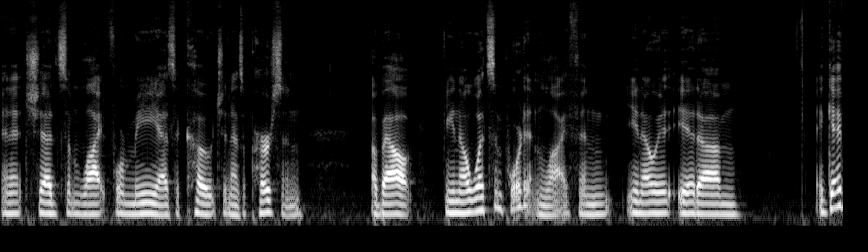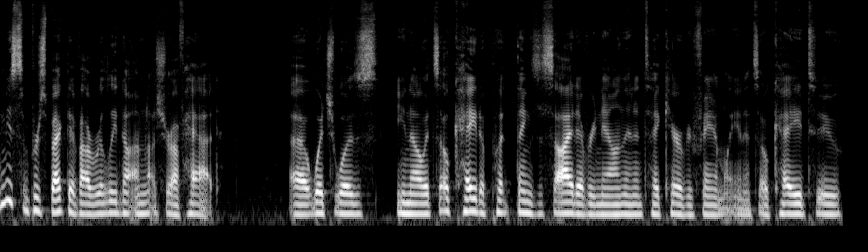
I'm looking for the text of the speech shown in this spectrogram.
And it shed some light for me as a coach and as a person about, you know, what's important in life. And, you know, it, it, um, it gave me some perspective I really don't, I'm not sure I've had, uh, which was, you know, it's okay to put things aside every now and then and take care of your family. And it's okay to,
